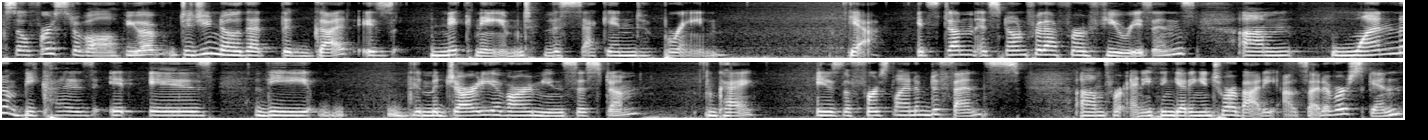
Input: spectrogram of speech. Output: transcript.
So first of all, if you have did you know that the gut is nicknamed the second brain. Yeah, it's done. It's known for that for a few reasons. Um, one, because it is the the majority of our immune system. Okay, it is the first line of defense um, for anything getting into our body outside of our skin,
